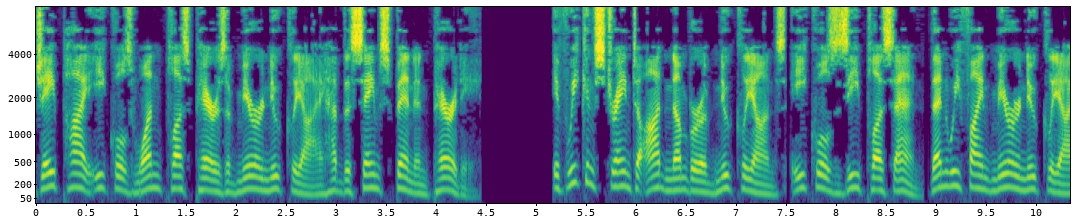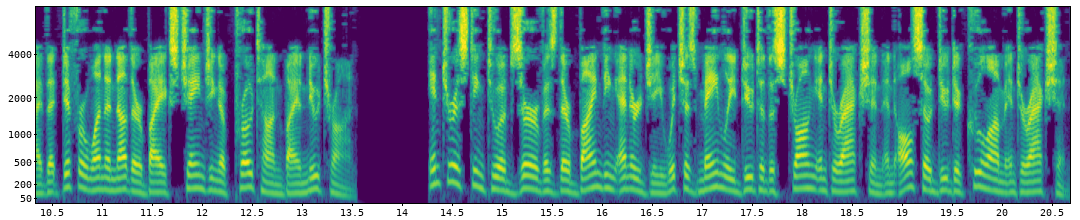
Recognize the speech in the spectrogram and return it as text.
J pi equals 1 plus pairs of mirror nuclei have the same spin and parity. If we constrain to odd number of nucleons equals Z plus N, then we find mirror nuclei that differ one another by exchanging a proton by a neutron. Interesting to observe is their binding energy which is mainly due to the strong interaction and also due to Coulomb interaction.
